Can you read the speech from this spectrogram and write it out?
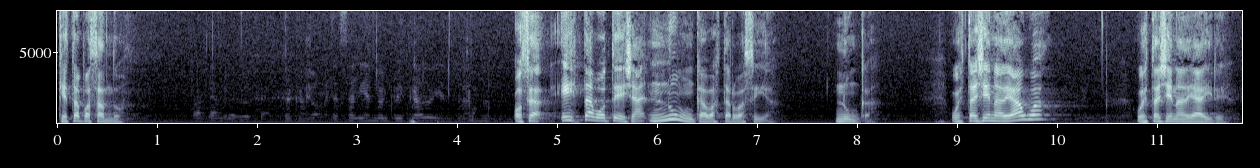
¿qué está pasando? O sea, esta botella nunca va a estar vacía, nunca. O está llena de agua o está llena de aire.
